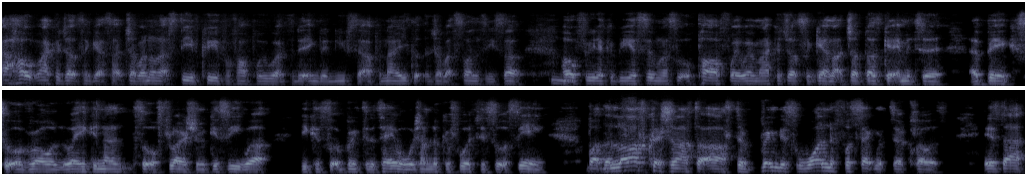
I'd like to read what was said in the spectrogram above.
I hope Michael Johnson gets that job. I know that Steve Cooper, for example, who worked at the England youth setup, and now he's got the job at Swansea. So Mm. hopefully there could be a similar sort of pathway where Michael Johnson getting that job does get him into a big sort of role where he can then sort of flourish and we can see what he can sort of bring to the table, which I'm looking forward to sort of seeing. But the last question I have to ask to bring this wonderful segment to a close is that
